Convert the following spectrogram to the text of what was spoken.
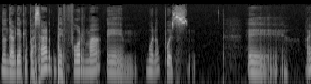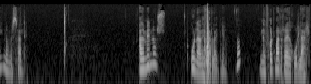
donde habría que pasar de forma eh, bueno pues eh, ay no me sale al menos una vez al año, ¿no? De forma regular.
